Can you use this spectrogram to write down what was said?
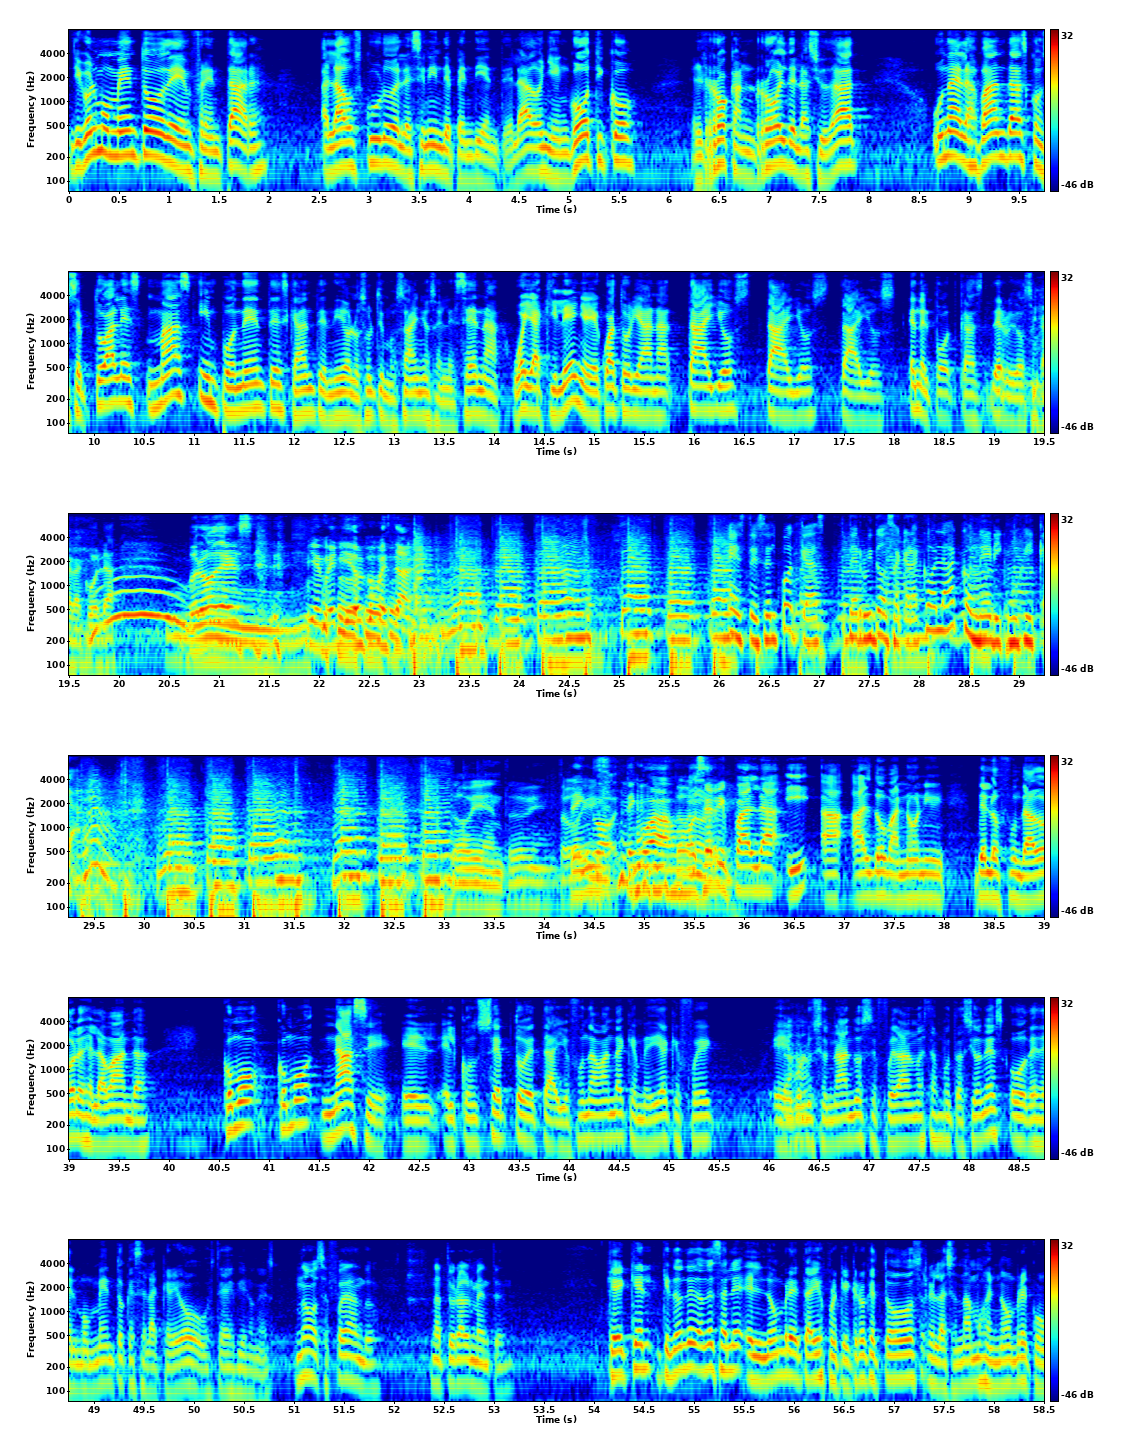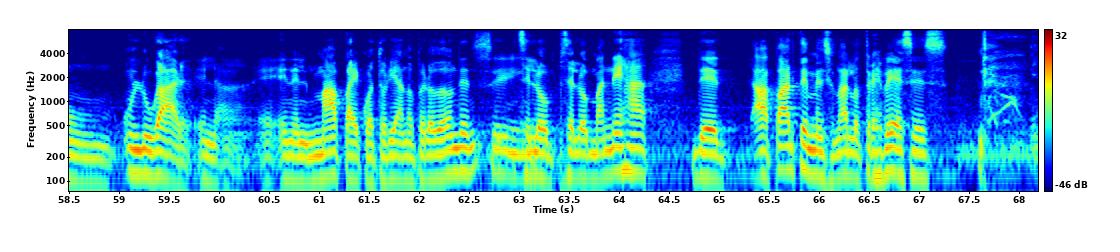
Llegó el momento de enfrentar al lado oscuro de la escena independiente, el lado ñengótico, el rock and roll de la ciudad, una de las bandas conceptuales más imponentes que han tenido los últimos años en la escena guayaquileña y ecuatoriana, Tallos, Tallos, Tallos, en el podcast de Ruidosa Caracola. Brothers, bienvenidos, ¿cómo están? Este es el podcast de Ruidosa Caracola con Eric Mujica. Todo bien, todo bien. Tengo, tengo a José Ripalda y a Aldo Banoni, de los fundadores de la banda. ¿Cómo, cómo nace el, el concepto de Tallo? ¿Fue una banda que a medida que fue eh, evolucionando se fue dando estas mutaciones o desde el momento que se la creó ustedes vieron eso? No, se fue dando naturalmente. ¿Qué, qué, qué- dónde, ¿Dónde sale el nombre de Tallos? Porque creo que todos relacionamos el nombre con un lugar en, la, en el mapa ecuatoriano, pero ¿de dónde Sí. se, lo, se lo maneja de, aparte de mencionarlo tres veces?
